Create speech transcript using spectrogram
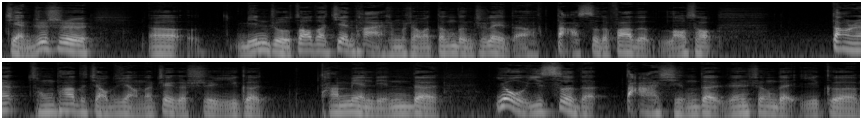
简直是呃民主遭到践踏什么什么等等之类的啊，大肆的发的牢骚。当然，从他的角度讲呢，这个是一个他面临的又一次的大型的人生的一个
